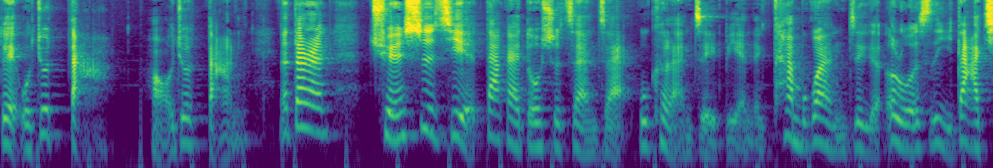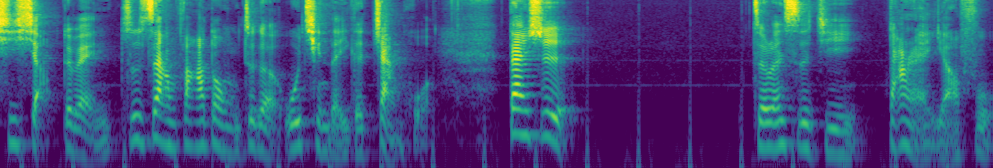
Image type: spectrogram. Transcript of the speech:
对，我就打，好，我就打你。那当然，全世界大概都是站在乌克兰这边的，看不惯这个俄罗斯以大欺小，对不对？就这样发动这个无情的一个战火。但是，泽伦斯基当然也要负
